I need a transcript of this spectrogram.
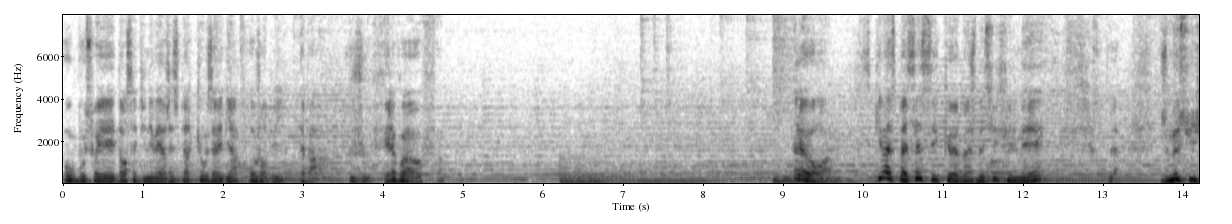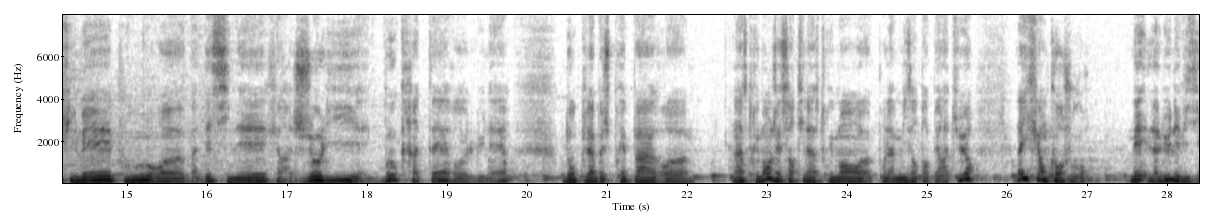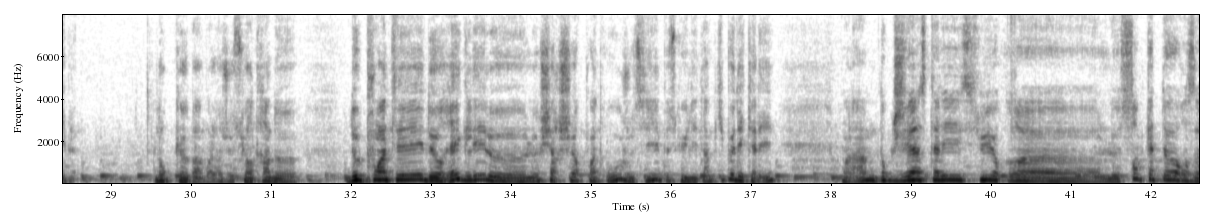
Où que vous soyez dans cet univers, j'espère que vous allez bien. Aujourd'hui, eh ben, je fais la voix off. Alors, ce qui va se passer, c'est que ben, je me suis filmé. je me suis filmé pour euh, ben, dessiner, faire un joli et beau cratère euh, lunaire. Donc là, ben, je prépare euh, l'instrument. J'ai sorti l'instrument pour la mise en température. Là, il fait encore jour, mais la lune est visible. Donc euh, ben voilà, je suis en train de, pointer, de régler le, chercheur pointe rouge aussi, parce qu'il est un petit peu décalé. Voilà, donc j'ai installé sur euh, le 114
